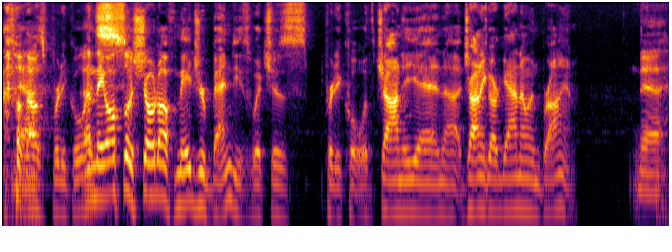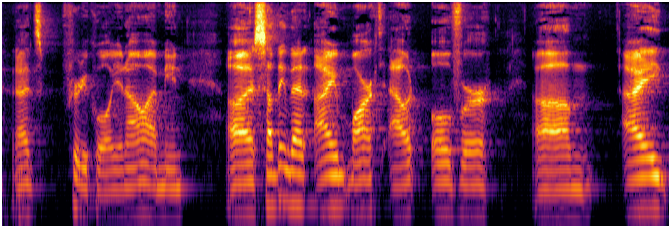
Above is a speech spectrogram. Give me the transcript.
I thought Yeah, that was pretty cool. And they also showed off Major Bendy's, which is pretty cool with Johnny and uh, Johnny Gargano and Brian. Yeah, that's pretty cool. You know, I mean, uh, something that I marked out over. Um, I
